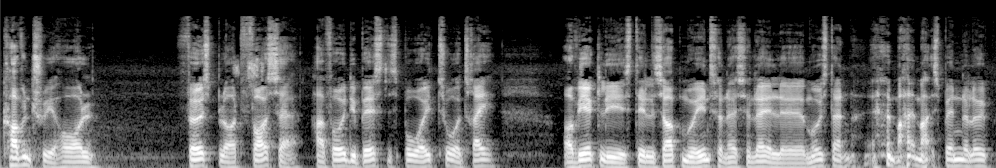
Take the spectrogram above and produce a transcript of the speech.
Coventry Hall First Blood Fossa har fået de bedste spor 1, 2 og 3, og virkelig stilles op mod international øh, modstand. meget, meget spændende løb.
